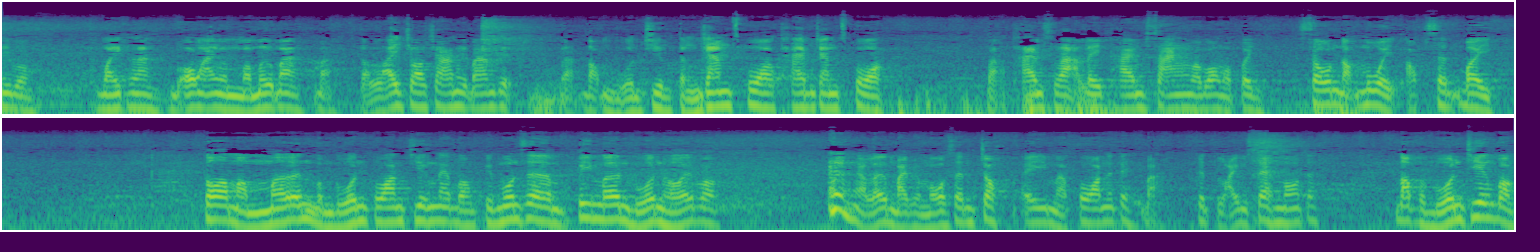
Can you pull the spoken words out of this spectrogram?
នេះបងថ្មីខ្លាំងបងអាចមកមើលបានបាទតម្លៃចរចានេះបានទៀតបាទ19ជាងទាំងយ៉ាន់ស្ពណ៌ថែមយ៉ាន់ស្ពណ៌បាទថែមស្លាកលេខថែមសាំងមកបងមកពេញ011 option 3ត19000ជាងដែរបងពីមុនសើ29900បង ឥឡូវមិនបាច់ប្រម៉ូសិនចុះអី1000ទេបាទគិតតម្លៃពិសេសហ្មងទៅ19ជាងបង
